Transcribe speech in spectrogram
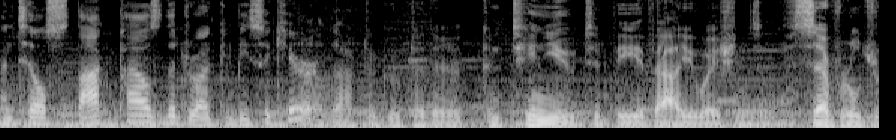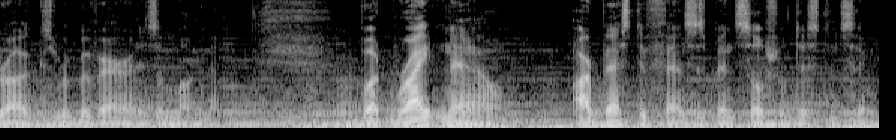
until stockpiles of the drug can be secured. Well, Dr. Gupta, there continue to be evaluations of several drugs, ribavirin is among them. But right now, our best defense has been social distancing.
